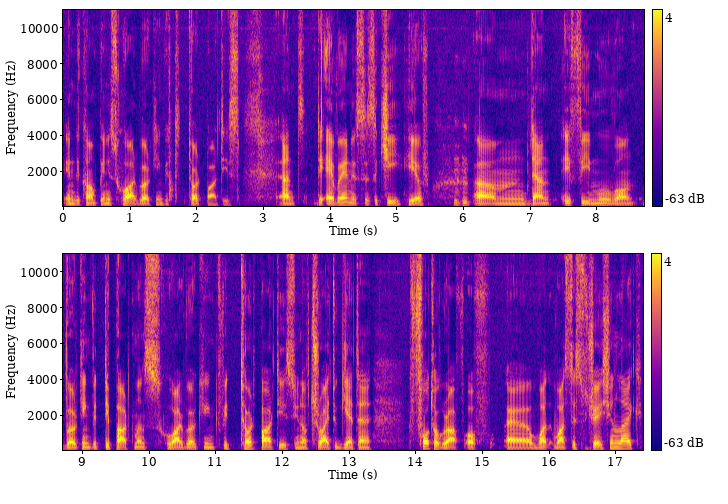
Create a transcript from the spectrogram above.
in the companies who are working with third parties. And the awareness is the key here. Mm-hmm. Um, then, if we move on working with departments who are working with third parties, you know, try to get a photograph of uh, what what's the situation like.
